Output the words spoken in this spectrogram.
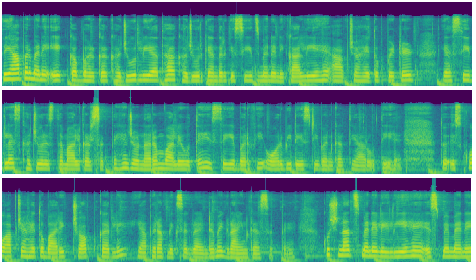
तो यहाँ पर मैंने एक कप भरकर खजूर लिया था। खजूर के अंदर के सीड्स मैंने निकाल लिए हैं। आप चाहे तो पिटेड या सीडलेस खजूर इस्तेमाल कर सकते हैं, जो नरम वाले होते हैं। इससे ये बर्फ़ी और भी टेस्टी बनकर तैयार होती है। तो इसको आप चाहे तो बारीक चॉप कर ले, या फिर आप मिक्सर ग्राइंडर में ग्राइंड कर सकते हैं। कुछ नट्स मैंने ले लिए हैं। इसमें मैंने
